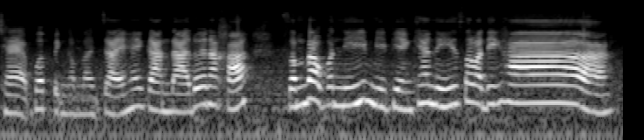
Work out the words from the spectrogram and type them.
แชร์ เพื่อเป็นกำลังใจให้การดาด้วยนะคะสำหรับวันนี้มีเพียงแค่นี้ สวัสดีค่ะ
